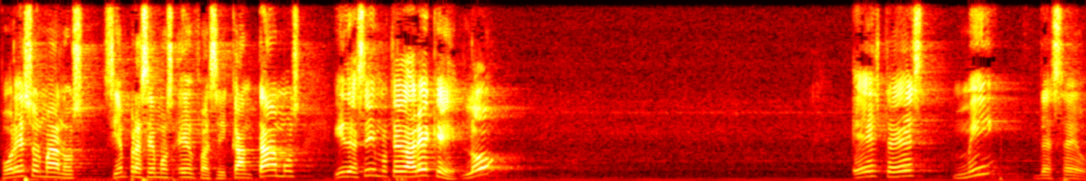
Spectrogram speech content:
Por eso, hermanos, siempre hacemos énfasis, cantamos y decimos, te daré que lo Este es mi deseo.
